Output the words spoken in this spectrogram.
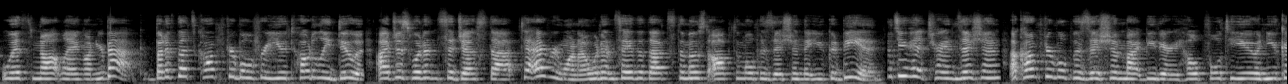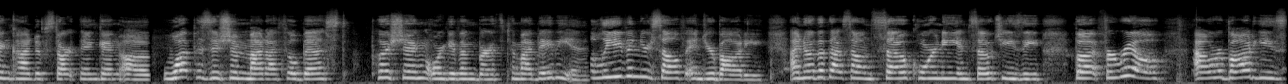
with not laying on your back. But if that's comfortable for you, totally do it. I just wouldn't suggest that to everyone. I wouldn't say that that's the most optimal position that you could be in. Once you hit transition, a comfortable position might be very helpful to you and you can kind of start thinking of what position might I feel best pushing or giving birth to my baby in. Believe in yourself and your body. I know that that sounds so corny and so cheesy, but for real, our bodies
